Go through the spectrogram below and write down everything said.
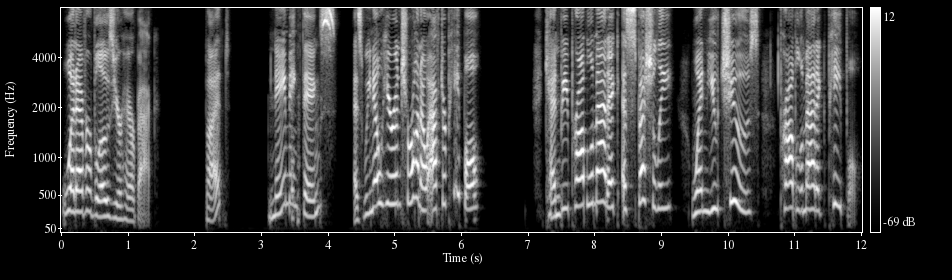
whatever blows your hair back. But naming things as we know here in Toronto, after people can be problematic, especially when you choose problematic people.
